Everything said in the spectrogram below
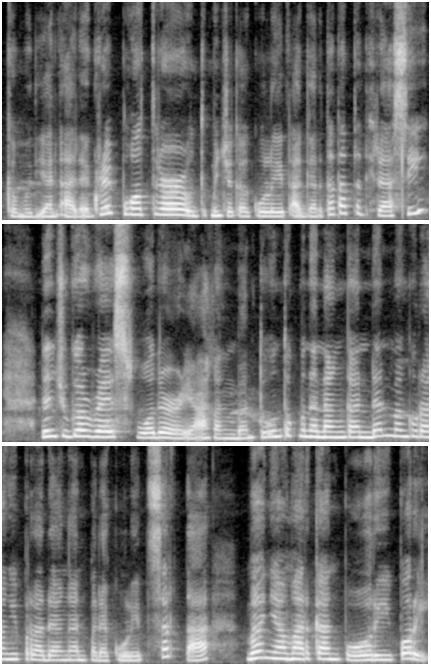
Kemudian ada grape water untuk mencegah kulit agar tetap terhidrasi, dan juga rose water yang akan membantu untuk menenangkan dan mengurangi peradangan pada kulit, serta menyamarkan pori-pori.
